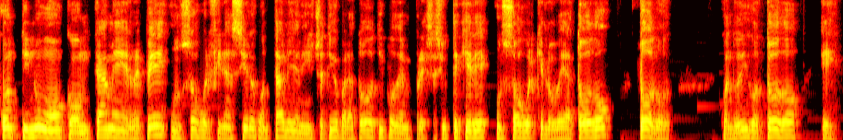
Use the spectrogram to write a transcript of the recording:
Continúo con KMRP, un software financiero, contable y administrativo para todo tipo de empresas. Si usted quiere un software que lo vea todo, todo, cuando digo todo, es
